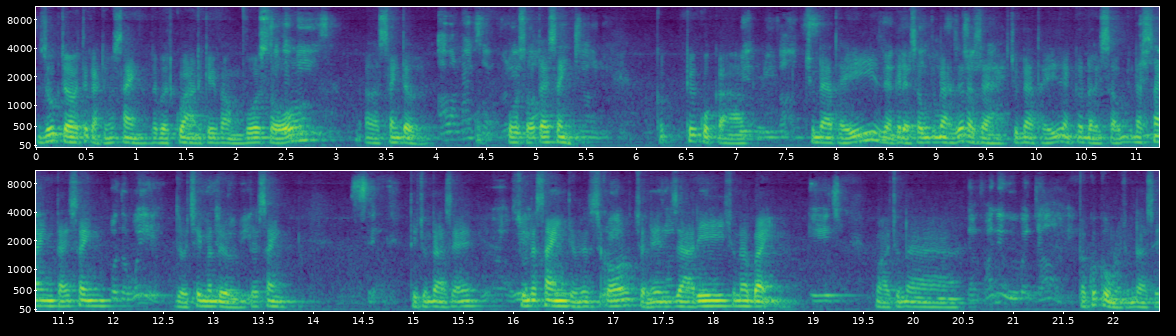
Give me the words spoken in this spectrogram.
giúp cho tất cả chúng sanh là vượt qua được cái vòng vô số uh, sanh tử vô số tái sinh. Cái cuộc uh, chúng ta thấy rằng cái đời sống chúng ta rất là dài chúng ta thấy rằng cái đời sống chúng ta sanh tái sanh rồi trên con đường tái sanh thì chúng ta sẽ chúng ta sanh thì chúng ta sẽ có trở nên già đi chúng ta bệnh. Và chúng ta và cuối cùng là chúng ta sẽ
